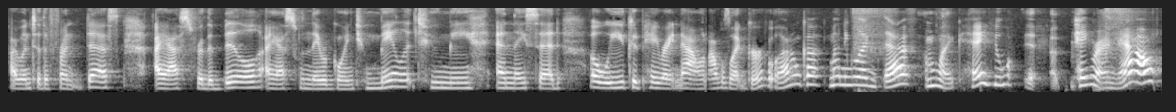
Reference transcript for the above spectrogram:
I went to the front desk. I asked for the bill. I asked when they were going to mail it to me. And they said, oh, well, you could pay right now. And I was like, girl, I don't got money like that. I'm like, hey, you want uh, pay right now?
